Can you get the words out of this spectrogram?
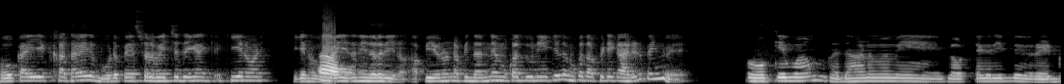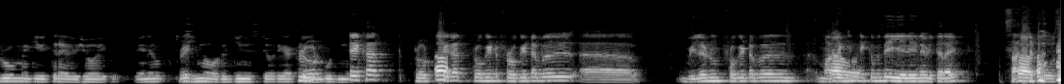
හෝකයි කතයි බොඩ පේස්වල වෙච්ච දෙක කියනවන. එක හෝක නිදරදින අපි වරුන්ට අපි දන්න මොකක් දුනේ කියල මොක අපිට කාරයට පෙන්වේ ඕකෙමම් ප්‍රධානම මේ පලොට් එක තිබ රෙඩරුම් එක විතර විශෝය වෙන ප්‍රම ඔරිජින් ස්ටෝරික එකත් පලොට් එකත් ප්‍රොගෙට ප්‍රොගෙටබල් විලනු ප්‍රොකටබල් මතකින් එකමද යෙලෙන විතරයි. සච පෝස.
